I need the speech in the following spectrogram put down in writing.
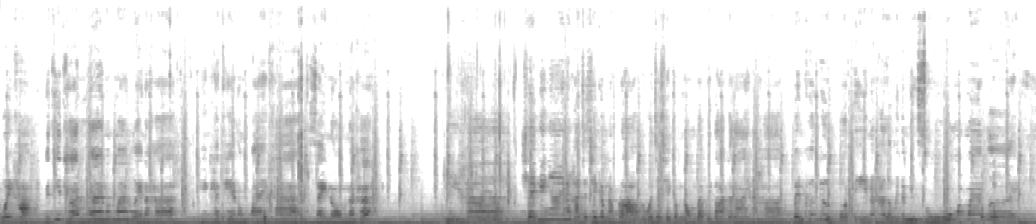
ด้วยค่ะ วิธีทานง่ายมากๆเลยนะคะ เพียงแค่เทลงไปค่ะ ใส่นมนะคะ นี่ค่ะ เช็คง่ายๆนะคะ จะเช็คกับน้ำเปล่า หรือว่าจะเช็คกับนมแบบวิต้าก็ได้นะคะ เป็นเครื่องดื่มโปรตีนนะคะ แล้ววิตามินสูงมากๆเลยนี่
